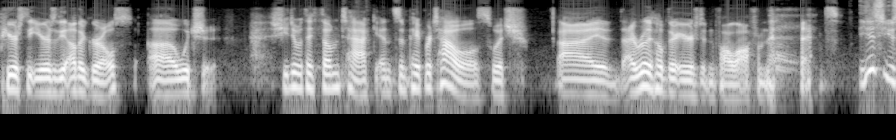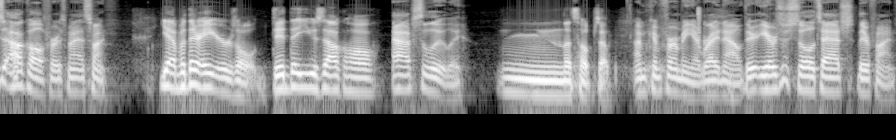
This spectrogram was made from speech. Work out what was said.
pierced the ears of the other girls, which she did with a thumbtack and some paper towels, which I I really hope their ears didn't fall off from that. You just use alcohol first, man. It's fine. Yeah, but they're eight years old. Did they use alcohol? Absolutely. Mm, let's hope so. I'm confirming it right now. Their ears are still attached. They're fine.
